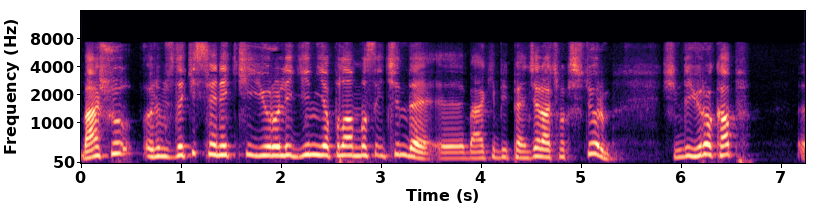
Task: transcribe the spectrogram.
ben şu önümüzdeki seneki Eurolig'in yapılanması için de e, belki bir pencere açmak istiyorum. Şimdi Euro Cup e,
